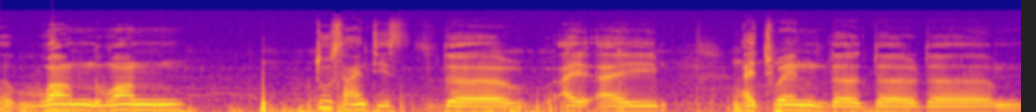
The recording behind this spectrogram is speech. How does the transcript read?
uh, one one two scientists. The I I I trained the the the,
